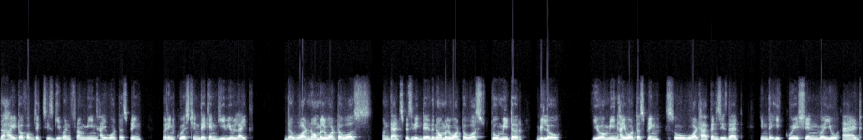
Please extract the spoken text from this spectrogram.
the height of objects is given from mean high water spring but in question they can give you like the normal water was. On that specific day the normal water was 2 meter below your mean high water spring. So what happens is that in the equation where you add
